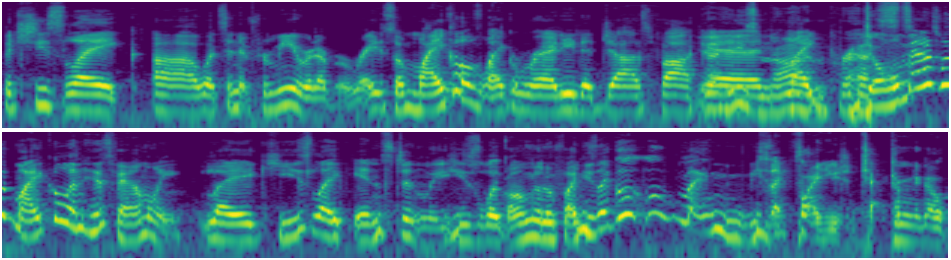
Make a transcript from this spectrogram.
but she's like, uh, what's in it for me or whatever, right? So Michael's like ready to just fucking Yeah, he's not like impressed. don't mess with Michael and his family. Like he's like instantly, he's like, I'm gonna fight. He's like, ooh, ooh, my, he's like, fine, you detect. I'm gonna go.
